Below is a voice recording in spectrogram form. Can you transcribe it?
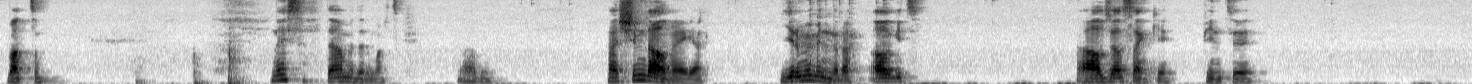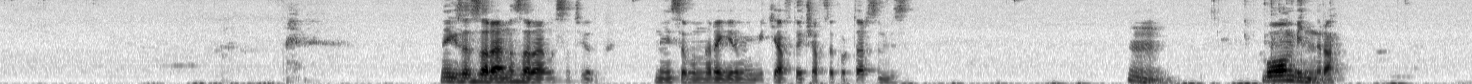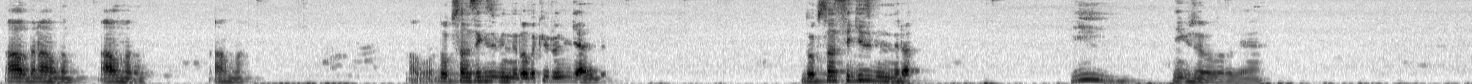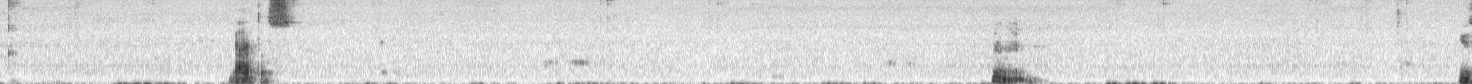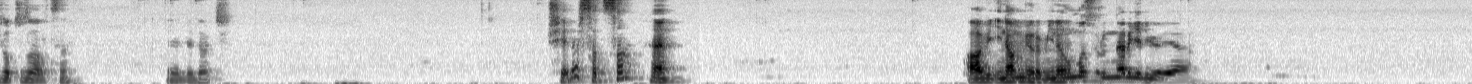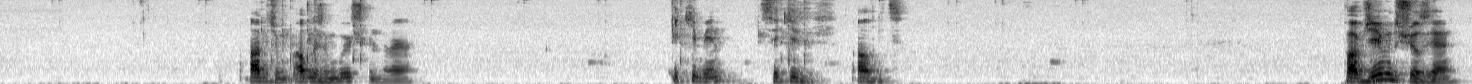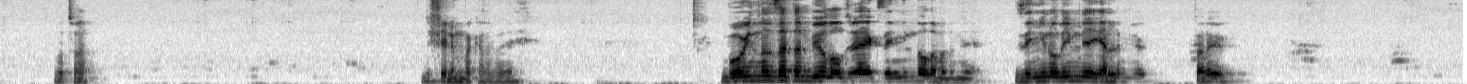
Battım. Neyse devam edelim artık. Ne yapayım? Ha şimdi almaya gel. 20 bin lira. Al git. Ha, alacaksın sanki. Pinti. Ne güzel zararına zararına satıyorduk. Neyse bunlara girmeyeyim. 2 hafta 3 hafta kurtarsın bizi. Hmm. Bu 10 bin lira. Aldın aldın. Almadın. Alma. Allah 98 bin liralık ürün geldi. 98 bin lira. Ne güzel olurdu ya. Lanet olsun. Hmm. 136 54 Bir şeyler satsam? He. Abi inanmıyorum. İnanılmaz ürünler geliyor ya. Abicim, ablacım bu 3000 lira ya. 2800. Al git. PUBG'ye mi düşüyoruz yani? Batuhan. Düşelim bakalım hadi. Bu oyundan zaten bir yol olacağı yok. Zengin de olamadım ya. Zengin olayım diye geldim yok. Para yok.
